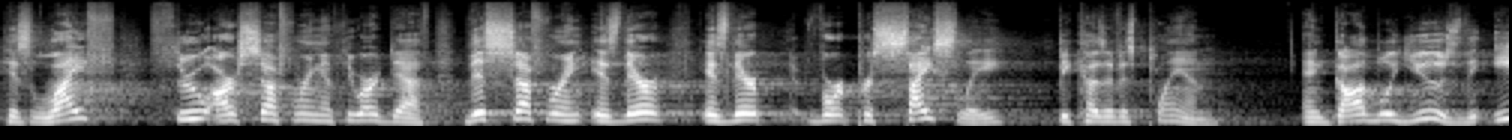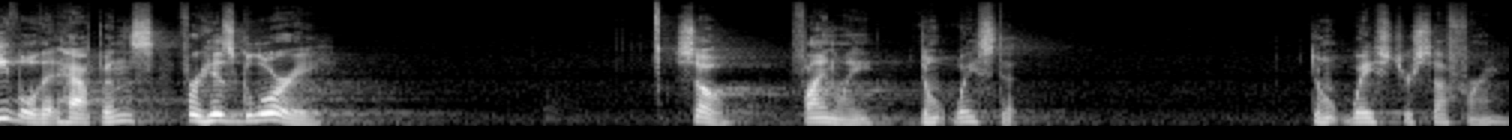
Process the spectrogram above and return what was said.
His life through our suffering and through our death. This suffering is there, is there for precisely because of His plan. And God will use the evil that happens for His glory. So, finally, don't waste it. Don't waste your suffering.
